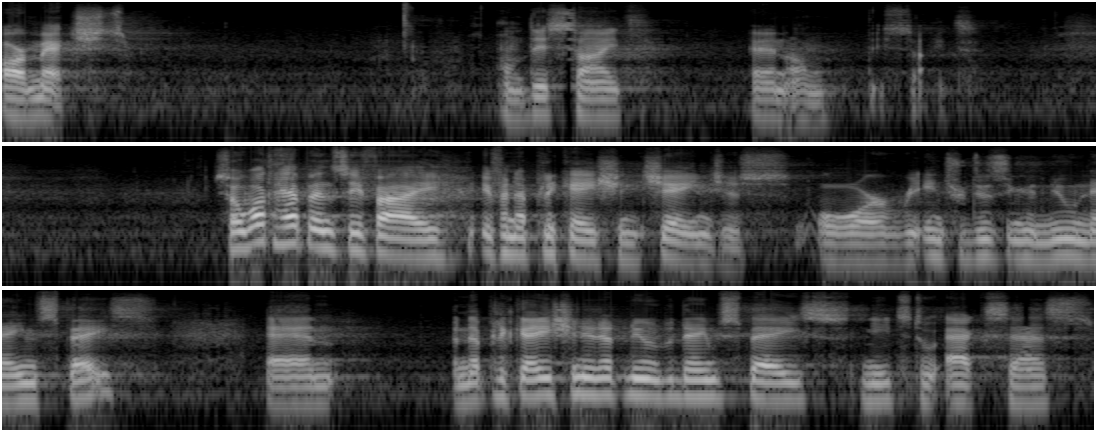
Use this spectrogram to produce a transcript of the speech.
are matched on this side and on this side. So what happens if, I, if an application changes or we're introducing a new namespace and an application in that new namespace needs to access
